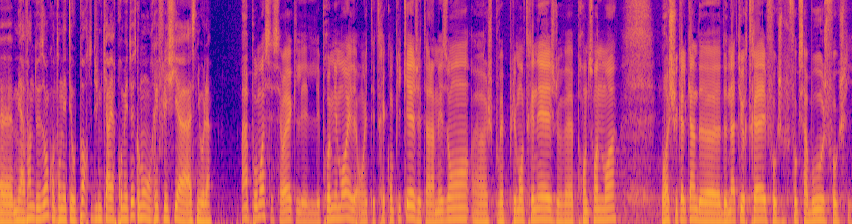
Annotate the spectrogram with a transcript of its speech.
euh, mais à 22 ans, quand on était aux portes d'une carrière prometteuse, comment on réfléchit à, ce niveau-là? Ah, pour moi, c'est vrai que les, premiers mois ont été très compliqués. J'étais à la maison, euh, je pouvais plus m'entraîner, je devais prendre soin de moi. Moi, je suis quelqu'un de, nature très. Il faut que, faut que ça bouge, il faut qu'il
